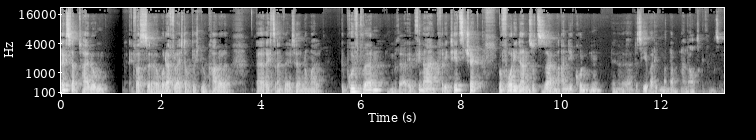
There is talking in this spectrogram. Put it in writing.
Rechtsabteilung etwas äh, oder vielleicht auch durch lokale äh, Rechtsanwälte nochmal geprüft werden im, finalen Qualitätscheck, bevor die dann sozusagen an die Kunden äh, des jeweiligen Mandanten halt ausgegangen sind.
